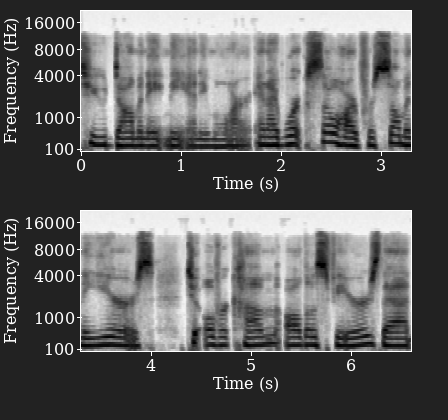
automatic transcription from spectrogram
to dominate me anymore. And I've worked so hard for so many years to overcome all those fears that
